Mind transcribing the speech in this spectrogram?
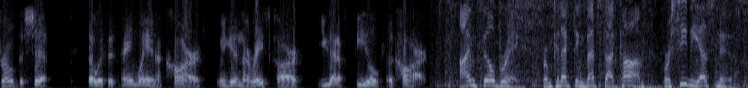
drove the ship. So it's the same way in a car. When you get in a race car, you got to feel the car. I'm Phil Briggs from ConnectingVets.com for CBS News.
